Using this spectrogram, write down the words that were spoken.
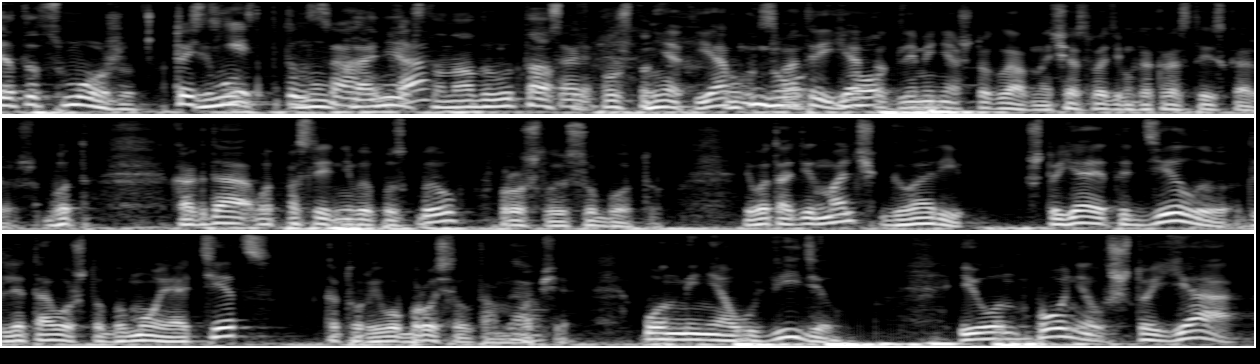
этот сможет. То есть Ему, есть потенциал, Ну, конечно, да? надо вытаскивать. Потому что, Нет, я, ну, смотри, но, я-то для меня что главное. Сейчас, Вадим, как раз ты и скажешь. Вот когда вот последний выпуск был в прошлую субботу, и вот один мальчик говорит, что я это делаю для того, чтобы мой отец, который его бросил там да. вообще, он меня увидел, и он понял, что я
